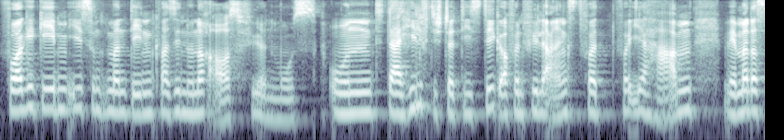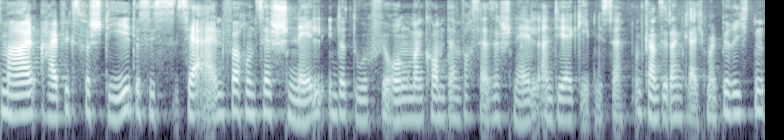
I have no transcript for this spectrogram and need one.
vorgegeben ist und man den quasi nur noch ausführen muss. Und da hilft die Statistik, auch wenn viele Angst vor, vor ihr haben, wenn man das mal halbwegs versteht. Das ist sehr einfach und sehr schnell in der Durchführung. Man kommt einfach sehr, sehr schnell an die Ergebnisse und kann sie dann gleich mal berichten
